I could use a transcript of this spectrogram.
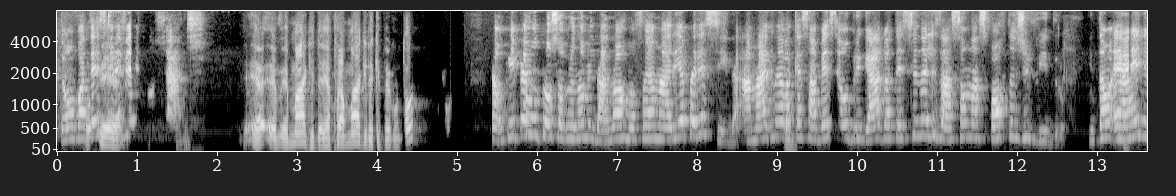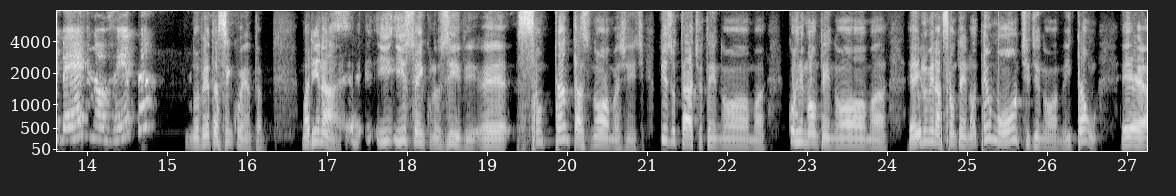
Então eu vou até é. escrever é, no chat. É, é, é Magda, é, foi a Magda que perguntou? Não, quem perguntou sobre o nome da norma foi a Maria Aparecida. A Magna ela ah. quer saber se é obrigado a ter sinalização nas portas de vidro. Então, é a NBR 90. 9050. Marina, isso, é, isso é inclusive, é, são tantas normas, gente. Piso tátil tem norma, corrimão tem norma, é, iluminação tem norma, tem um monte de norma. Então, é,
